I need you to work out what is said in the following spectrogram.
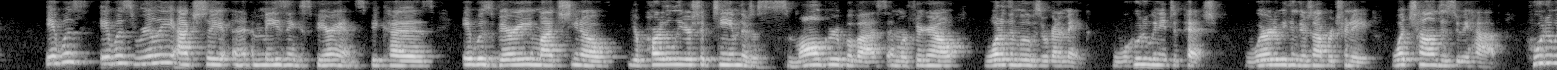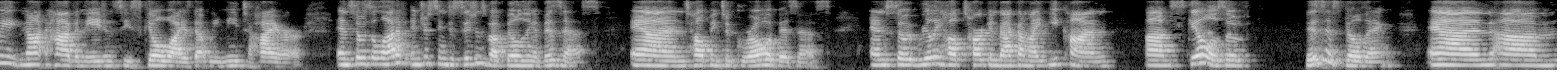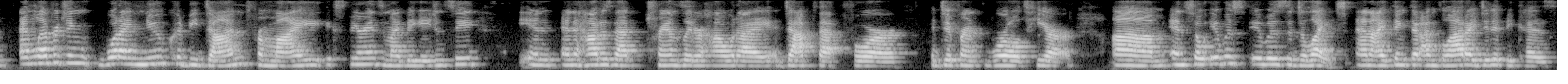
it was it was really actually an amazing experience because it was very much, you know, you're part of the leadership team. There's a small group of us, and we're figuring out what are the moves we're going to make? Who do we need to pitch? Where do we think there's an opportunity? What challenges do we have? Who do we not have in the agency skill wise that we need to hire? And so it's a lot of interesting decisions about building a business and helping to grow a business. And so it really helped harken back on my econ um, skills of business building and um, and leveraging what I knew could be done from my experience in my big agency in and how does that translate or how would I adapt that for a different world here? Um, and so it was it was a delight, and I think that I'm glad I did it because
